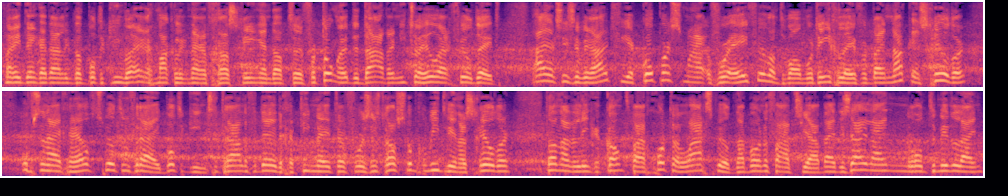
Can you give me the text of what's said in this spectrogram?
Maar ik denk uiteindelijk dat Bottekin wel erg makkelijk naar het gras ging. En dat Vertongen, de dader, niet zo heel erg veel deed. Ajax is er weer uit via koppers. Maar voor even, want de bal wordt ingeleverd bij Nak. En Schilder op zijn eigen helft speelt hem vrij. Botteguin, centrale verdediger. 10 meter voor zijn strafschopgebied. Weer naar Schilder. Dan naar de linkerkant waar Gorter laag speelt. Naar Bonavacia bij de zijlijn. Rond de middenlijn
